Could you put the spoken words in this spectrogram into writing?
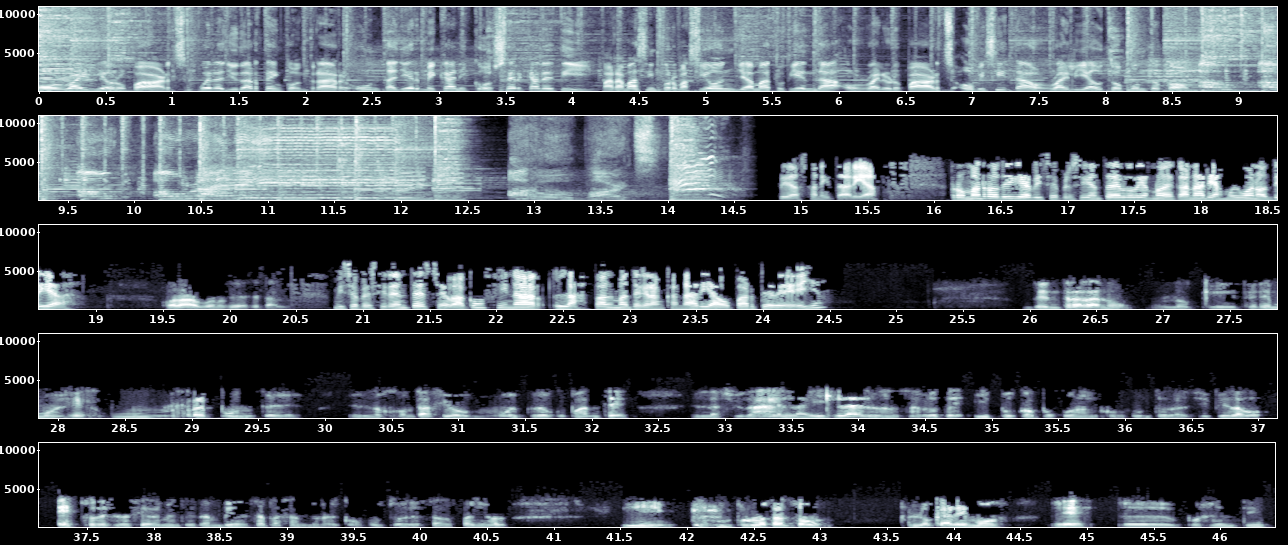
O'Reilly Auto Parts puede ayudarte a encontrar un taller mecánico cerca de ti. Para más información, llama a tu tienda O'Reilly Auto Parts o visita oreillyauto.com. oh, oh, O'Reilly Auto Parts. Seguridad Sanitaria. Román Rodríguez, vicepresidente del Gobierno de Canarias. Muy buenos días. Hola, buenos días, ¿qué tal? Vicepresidente, ¿se va a confinar Las Palmas de Gran Canaria o parte de ella? De entrada no, lo que tenemos es un repunte en los contagios muy preocupante en la ciudad, en la isla, en Lanzarote y poco a poco en el conjunto del archipiélago. Esto desgraciadamente también está pasando en el conjunto del Estado español y por lo tanto lo que haremos es eh, pues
